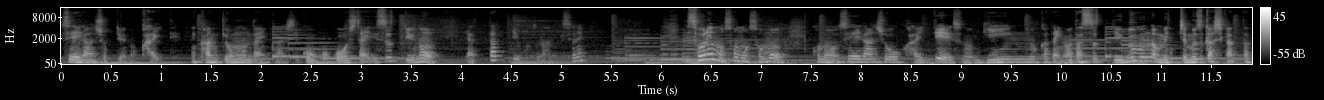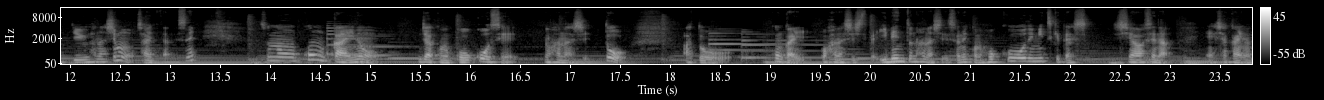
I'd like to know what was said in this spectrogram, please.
請願書っていうのを書いて、ね、環境問題に関してこうこうこうしたいですっていうのをやったっていうことなんですよね。それもそもそも、この請願書を書いて、その議員の方に渡すっていう部分がめっちゃ難しかったっていう話もされてたんですね。その、今回の、じゃあこの高校生の話と、あと、今回お話ししてたイベントの話ですよね。この北欧で見つけた幸せな社会の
